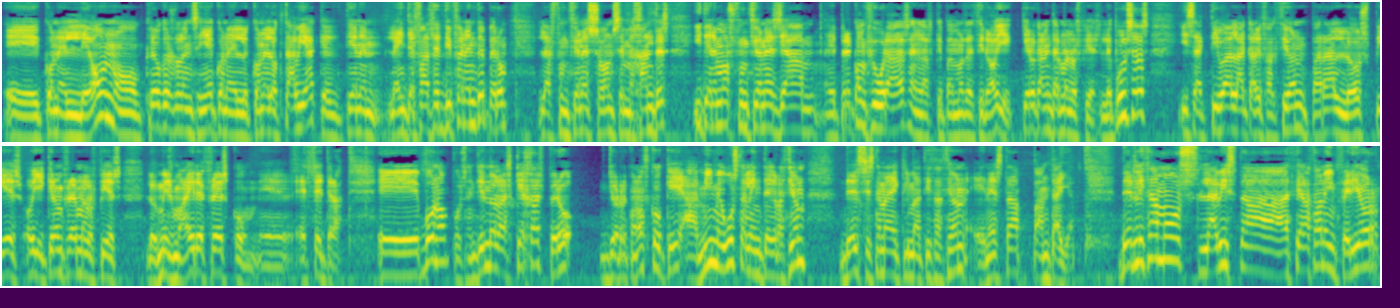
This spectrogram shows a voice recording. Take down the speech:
eh, con el León o creo que os lo enseñé con el con el Octavia, que tienen la interfaz es diferente, pero las funciones son semejantes y tenemos funciones ya eh, preconfiguradas en las que podemos decir, oye, quiero calentarme los pies. Le pulsas y se activa la calefacción para los pies. Oye, quiero enfriarme los pies. Lo mismo, aire fresco, eh, etcétera. Eh, bueno, pues entiendo las quejas, pero yo reconozco que a mí me gusta la integración del sistema de climatización en esta pantalla. Deslizamos la vista hacia la zona inferior,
